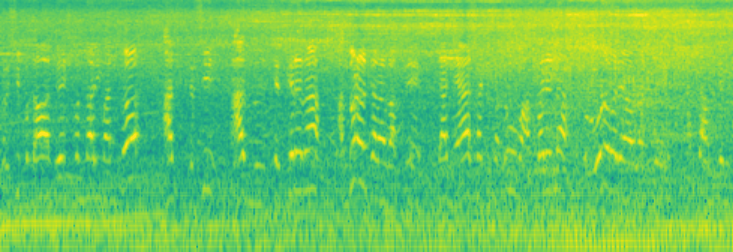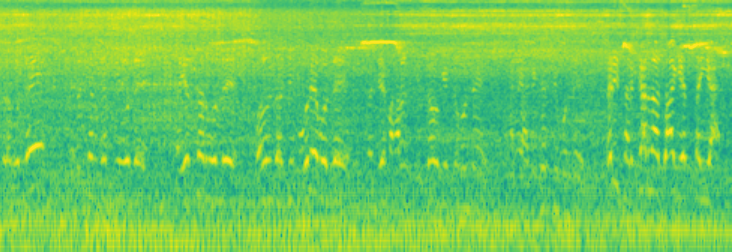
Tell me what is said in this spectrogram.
कृषीप्रधान देश बनणारी माणसं आज कृषी आज शेतकऱ्यांना आंदोलन करावं लागते त्या न्यायासाठी सर्व वाघमाऱ्यांना रोडवर यावं लागते असं आमचे मित्र बोलले रतनगंजी बोलले सय्यद बोलले वरुणदाजी मोरे बोलले संजय महाराज किशोरगेकर बोलले. आणि बोलले तरी सरकारला जाग येत नाही आहे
